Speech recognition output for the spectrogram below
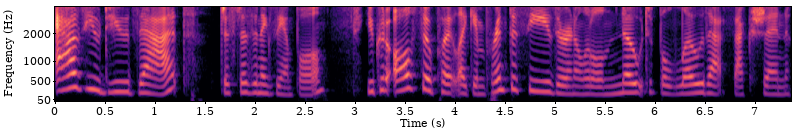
As you do that, just as an example, you could also put like in parentheses or in a little note below that section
